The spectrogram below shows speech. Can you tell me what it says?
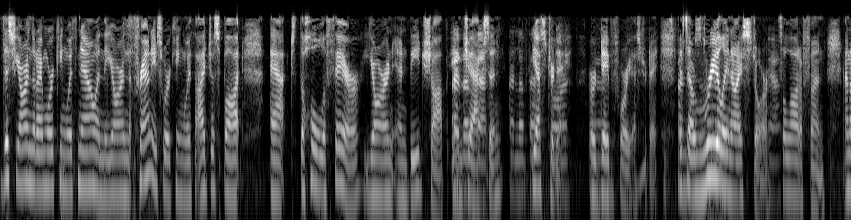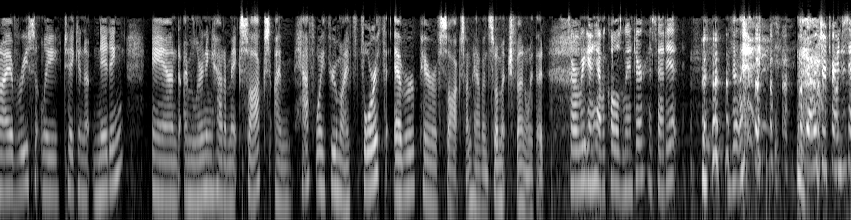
this yarn that I'm working with now and the yarn that Frannie's working with, I just bought at the Whole Affair Yarn and Bead Shop I in that. Jackson I love that yesterday. store. Or Yeah. day before yesterday. fun It's a store, really yeah. nice store. Yeah. It's a lot of fun. And I have recently taken up knitting, and I'm learning how to make socks. I'm halfway through my fourth ever pair of socks. I'm having so much fun with it. So are we going to have a cold winter? Is that it? Is that, is that what you're trying to say?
